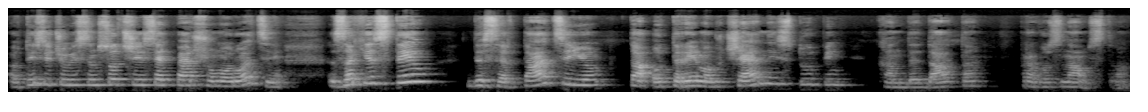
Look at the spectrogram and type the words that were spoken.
В 1861 році захистив дисертацію та отримав вчений ступінь кандидата правознавства.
